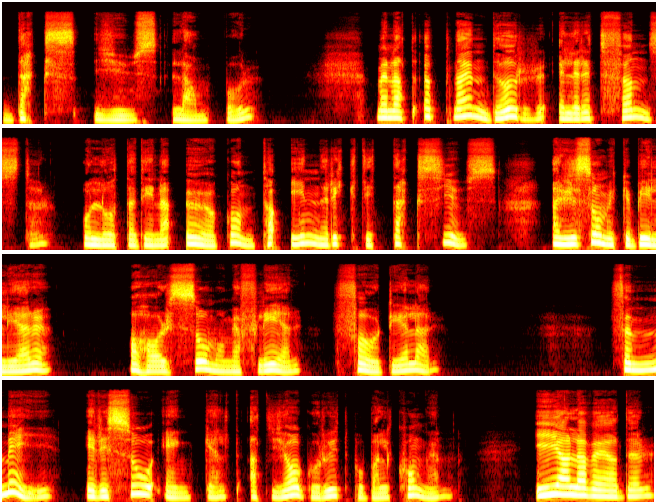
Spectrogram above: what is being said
dagsljuslampor. Men att öppna en dörr eller ett fönster och låta dina ögon ta in riktigt dagsljus är ju så mycket billigare och har så många fler fördelar. För mig är det så enkelt att jag går ut på balkongen i alla väder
